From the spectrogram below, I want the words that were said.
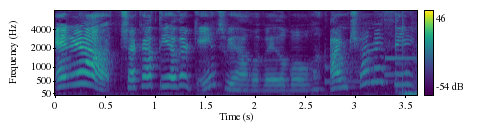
and yeah, check out the other games we have available. I'm trying to think.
